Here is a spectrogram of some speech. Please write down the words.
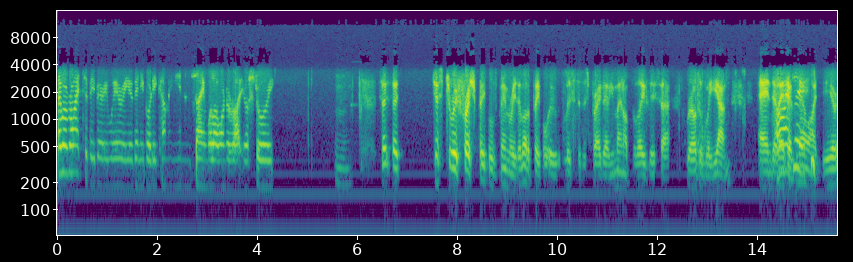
they were right to be very wary of anybody coming in and saying, "Well, I want to write your story." Mm. So, so, just to refresh people's memories, a lot of people who listen to this program, you may not believe this, are relatively young, and uh, oh, they have no idea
